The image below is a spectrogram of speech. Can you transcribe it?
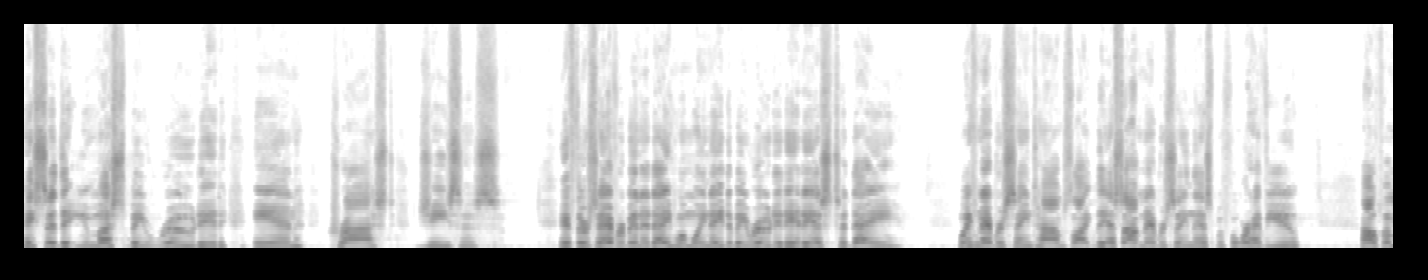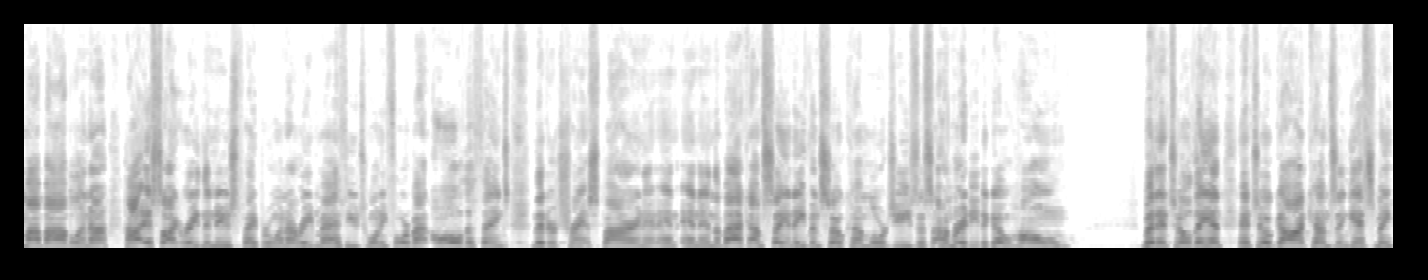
He said that you must be rooted in Christ Jesus. If there's ever been a day when we need to be rooted, it is today. We've never seen times like this. I've never seen this before. Have you? I open my Bible and I, I, it's like reading the newspaper when I read Matthew 24 about all the things that are transpiring. And, and, and in the back, I'm saying, even so, come Lord Jesus, I'm ready to go home. But until then, until God comes and gets me,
